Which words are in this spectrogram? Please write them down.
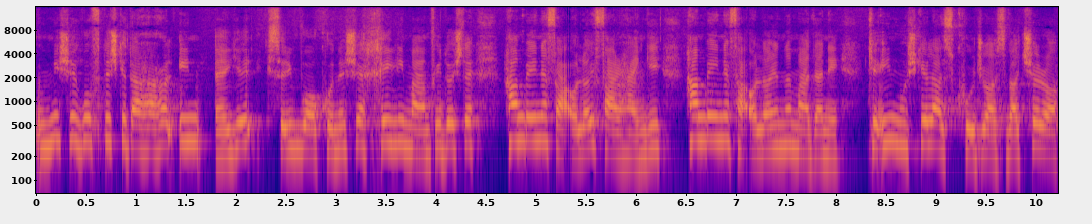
میشه گفتش که در هر حال این یک سری خیلی منفی داشته هم بین فعالای فرهنگی هم بین فعالان مدنی که این مشکل از کجاست و چرا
